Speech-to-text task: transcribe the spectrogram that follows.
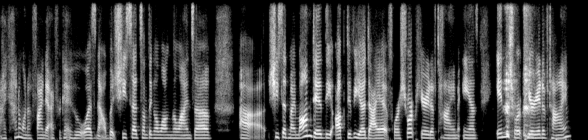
I kind of want to find it. I forget who it was now, but she said something along the lines of, uh, she said, My mom did the Optavia diet for a short period of time. And in the short period of time,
